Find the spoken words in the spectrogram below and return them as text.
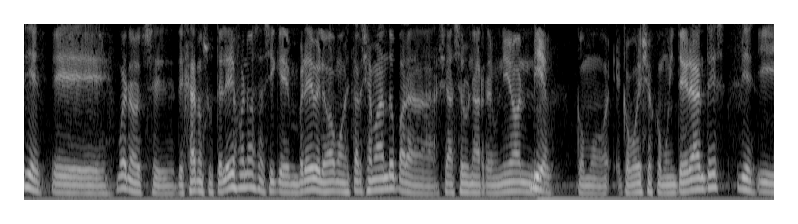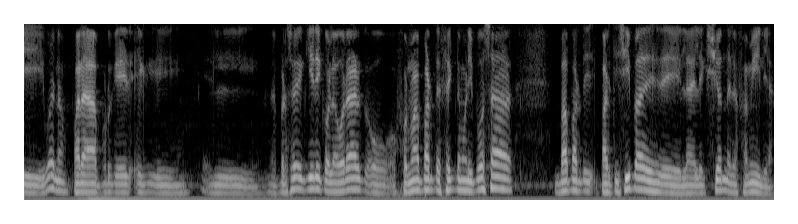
Bien. Eh, bueno, se dejaron sus teléfonos, así que en breve lo vamos a estar llamando para ya hacer una reunión. Bien. Como, como ellos como integrantes Bien. y bueno para porque el- el- la persona que quiere colaborar o formar parte de efecto mariposa va participa desde la elección de la familia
